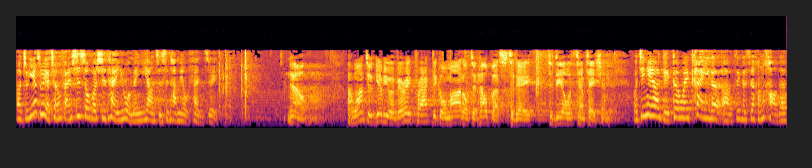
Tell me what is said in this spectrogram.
哦，主耶稣也曾凡事受过试探，与我们一样，只是他没有犯罪。 Now, I want to give you a very practical model to help us today to deal with temptation. 我今天要给各位看一个啊，这个是很好的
